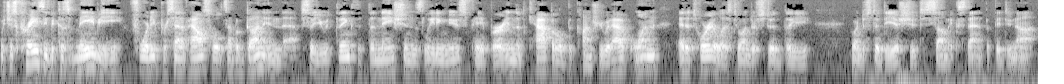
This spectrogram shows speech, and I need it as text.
which is crazy because maybe 40% of households have a gun in them. So you would think that the nation's leading newspaper in the capital of the country would have one editorialist who understood the who understood the issue to some extent, but they do not.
